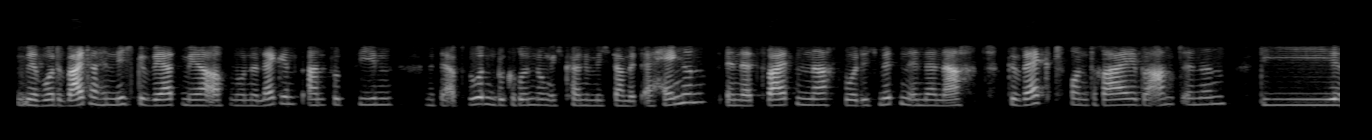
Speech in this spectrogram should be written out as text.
Mir wurde weiterhin nicht gewährt, mir auch nur eine Leggings anzuziehen mit der absurden Begründung, ich könne mich damit erhängen. In der zweiten Nacht wurde ich mitten in der Nacht geweckt von drei Beamtinnen, die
